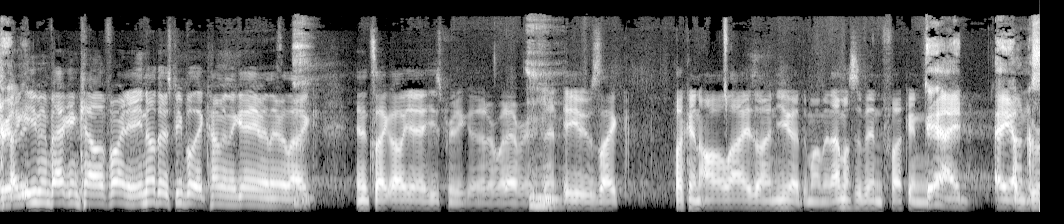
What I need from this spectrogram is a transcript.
Really? even back in California, you know, there's people that come in the game and they're like, and it's like, oh yeah, he's pretty good or whatever. And then it was like fucking all eyes on you at the moment. That must have been fucking yeah. I, I a honestly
